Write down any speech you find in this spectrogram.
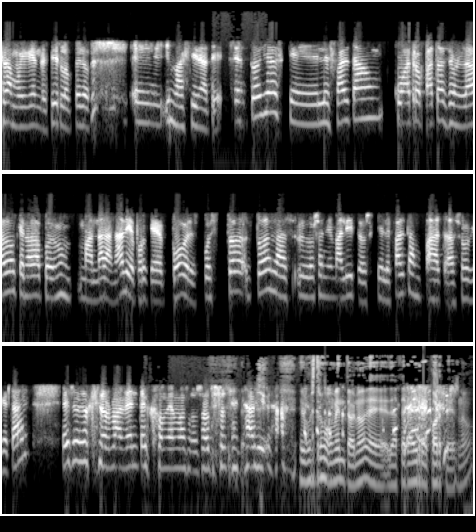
queda muy bien decirlo, pero eh, imagínate, centollas que les faltan cuatro patas de un lado que no la podemos mandar a nadie porque pobres, pues todos las, los animalitos que le faltan patas o qué tal, eso es lo que normalmente comemos nosotros en Navidad. Es vuestro momento, ¿no? De hacer ahí recortes, ¿no?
